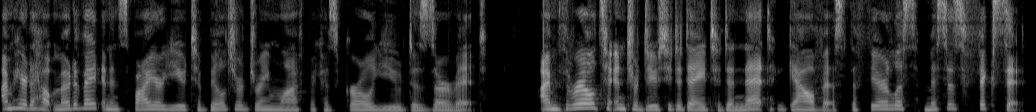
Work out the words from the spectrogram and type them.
I'm here to help motivate and inspire you to build your dream life because, girl, you deserve it. I'm thrilled to introduce you today to Danette Galvis, the fearless Mrs. Fix It,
